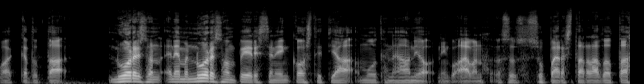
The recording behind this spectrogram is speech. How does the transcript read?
vaikka tota, nuorison, enemmän nuorison piirissä, niin kostit ja muuthan ne on jo niin kuin aivan su- superstaraa tota,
